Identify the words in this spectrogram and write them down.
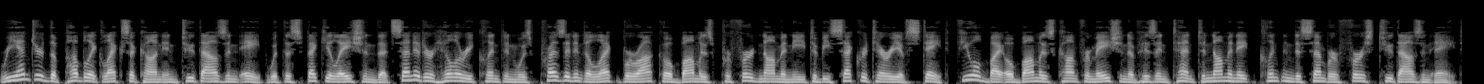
re-entered the public lexicon in 2008 with the speculation that Senator Hillary Clinton was President-elect Barack Obama's preferred nominee to be Secretary of State, fueled by Obama's confirmation of his intent to nominate Clinton December 1, 2008.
